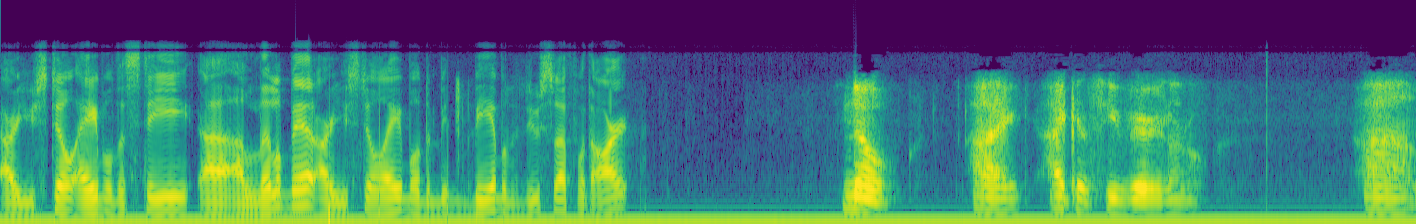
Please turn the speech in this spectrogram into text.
are you still able to see uh, a little bit? Are you still able to be, be able to do stuff with art? No, I I can see very little. Uh,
